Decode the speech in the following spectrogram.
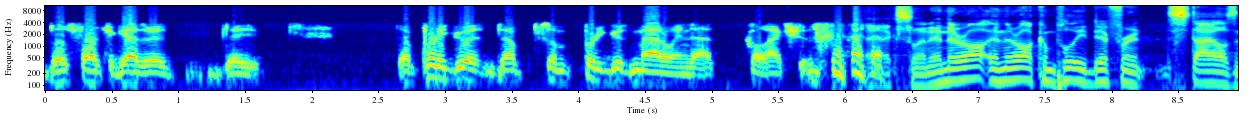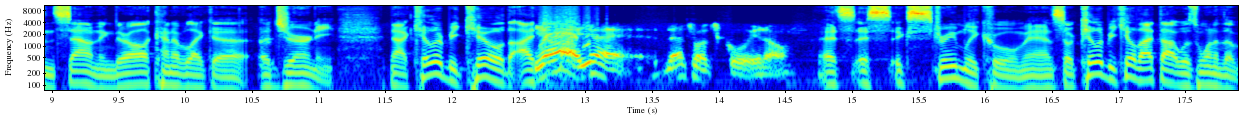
those four together, they they're pretty good. Some pretty good metal in that collection. Excellent, and they're all and they're all completely different styles and sounding. They're all kind of like a, a journey. Now, Killer Be Killed, I yeah, yeah, that's what's cool. You know, it's it's extremely cool, man. So Killer Be Killed, I thought was one of the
